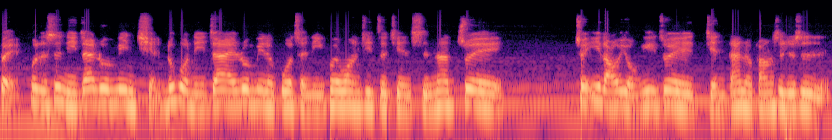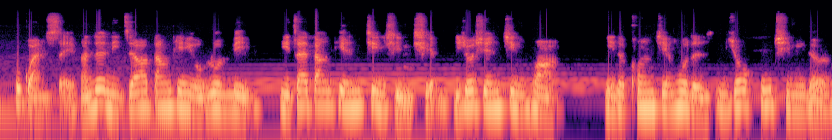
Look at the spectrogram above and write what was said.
对，或者是你在论命前，如果你在论命的过程你会忘记这件事，那最最一劳永逸、最简单的方式就是，不管谁，反正你只要当天有论命，你在当天进行前，你就先净化你的空间，或者你就呼请你的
